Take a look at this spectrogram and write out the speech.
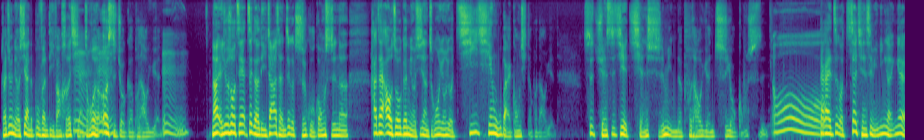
它就纽西兰的部分地方合起来，总共有二十九个葡萄园。嗯，然后也就是说，这这个李嘉诚这个持股公司呢。他在澳洲跟纽西兰总共拥有七千五百公顷的葡萄园，是全世界前十名的葡萄园持有公司哦。大概这个在前十名应该应该有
